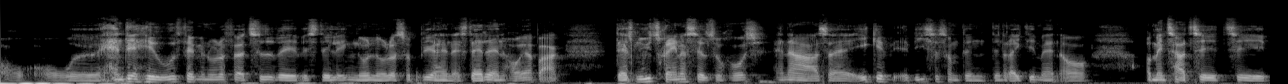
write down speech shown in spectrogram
Og, og øh, han bliver hævet ud fem minutter før tid ved, ved stillingen 0-0, og så bliver han erstattet af en højre bak. Deres nye træner, Celso Roche, han har altså ikke vist sig som den, den rigtige mand, og, og man tager til, til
